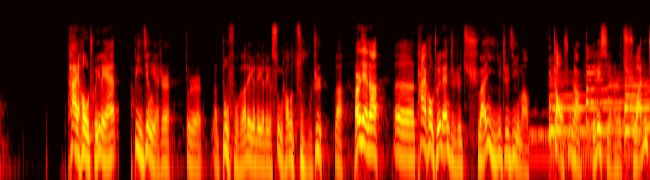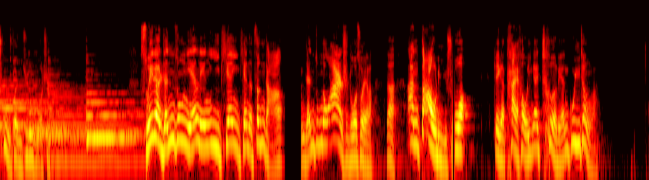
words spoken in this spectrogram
太后垂帘，毕竟也是就是呃不符合这个这个这个宋朝的祖制啊。而且呢，呃，太后垂帘只是权宜之计嘛，诏书上也给写的是全处分军国事。随着仁宗年龄一天一天的增长，仁宗都二十多岁了啊。按道理说，这个太后应该撤帘归政了。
